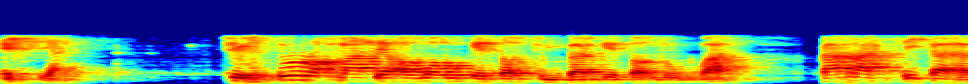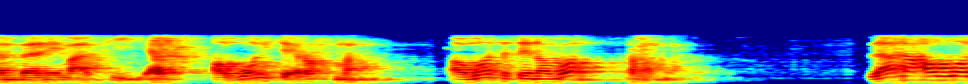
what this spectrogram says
isyan. Justru rahmatnya Allah ketok jembar ketok luas. Karena ketika hamba ini maksiat, Allah ini rahman. Allah tesih napa? Rahman. Lah nek Allah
